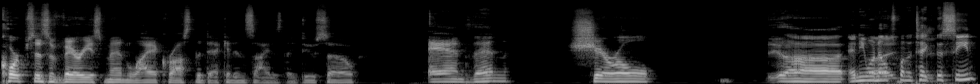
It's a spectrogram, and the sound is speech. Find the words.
Corpses of various men lie across the deck and inside as they do so. And then Cheryl. Uh, anyone Uh, else want to take this scene?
